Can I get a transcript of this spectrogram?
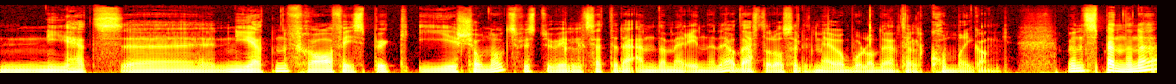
nyhets, eh, nyheten fra Facebook i shownotes hvis du vil sette deg enda mer inn i det. Og Der står det også litt mer om hvordan du eventuelt kommer i gang. Men spennende.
